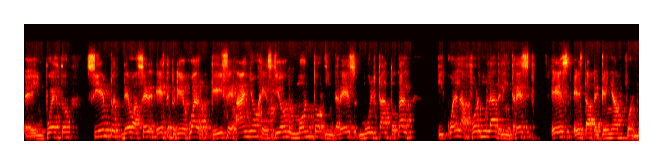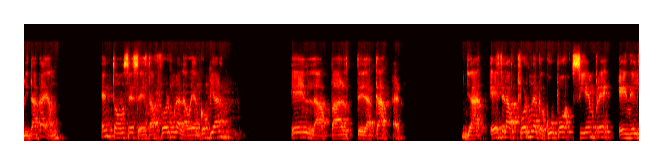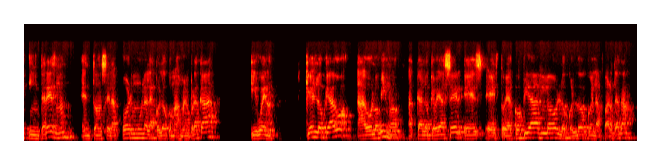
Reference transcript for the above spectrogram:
eh, impuesto, siempre debo hacer este pequeño cuadro que dice año, gestión, monto, interés, multa total. ¿Y cuál es la fórmula del interés? Es esta pequeña formulita acá, ¿no? Entonces, esta fórmula la voy a copiar en la parte de acá. Ya, esta es la fórmula que ocupo siempre en el interés, ¿no? Entonces la fórmula la coloco más o menos por acá. Y bueno, ¿qué es lo que hago? Hago lo mismo. Acá lo que voy a hacer es esto, voy a copiarlo, lo coloco en la parte de acá.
